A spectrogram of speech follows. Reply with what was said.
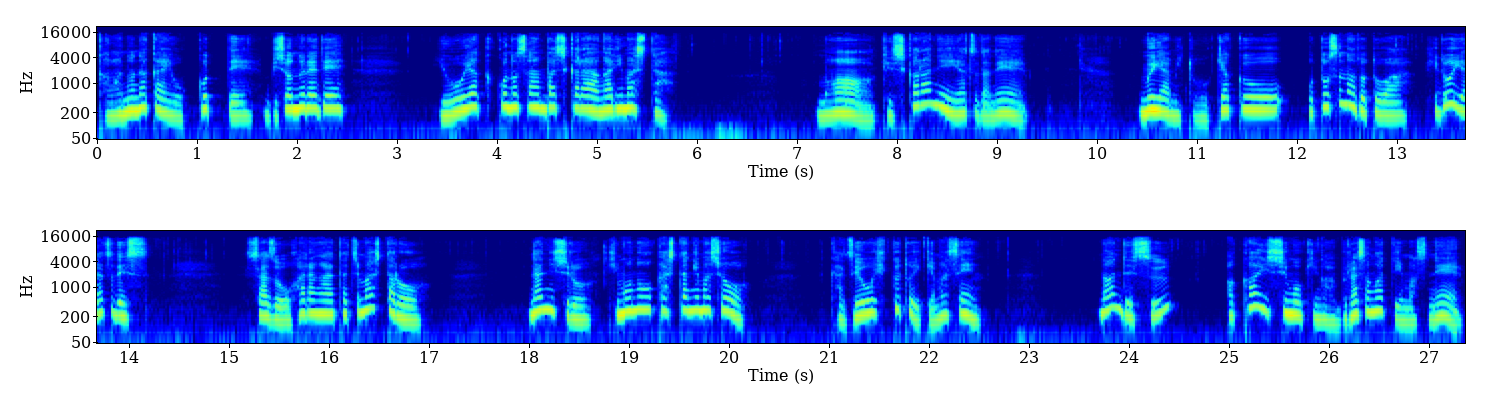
川の中へ落っこってびしょ濡れで、ようやくこの桟橋から上がりました。まあ、けしからねえやつだね。むやみとお客を落とすなどとはひどいやつです。さぞお腹が立ちましたろう。何しろ着物を貸してあげましょう。風邪をひくといけません。何です？赤いしごきがぶら下がっていますね。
